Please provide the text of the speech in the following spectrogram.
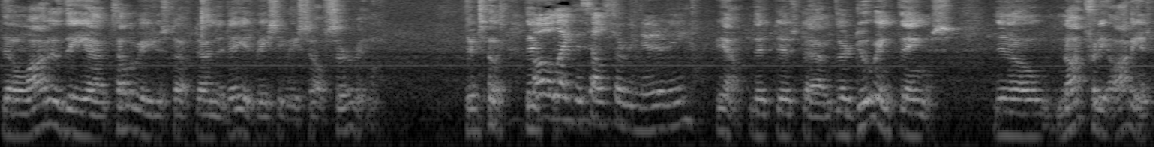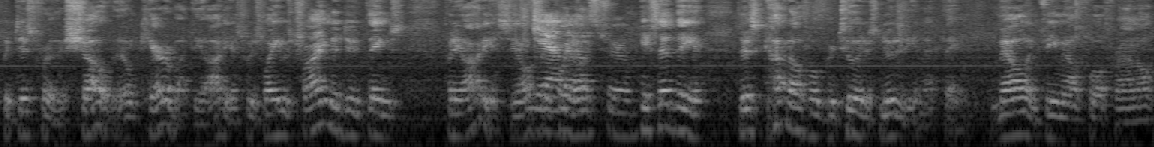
that a lot of the uh, television stuff done today is basically self-serving. They're doing, they're, Oh, like the self-serving nudity. yeah, that just um, they're doing things, you know, not for the audience, but just for the show. They don't care about the audience, which is why he was trying to do things for the audience. You know, also Yeah, point that out- true. he said the there's god awful gratuitous nudity in that thing, male and female full frontal.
